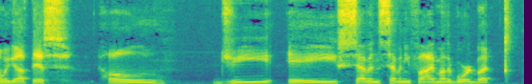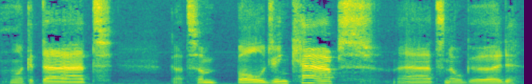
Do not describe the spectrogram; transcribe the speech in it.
on, we got this LGA775 motherboard, but look at that. Got some bulging caps. That's no good.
